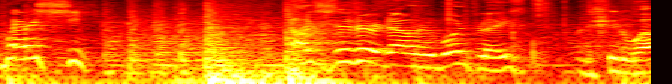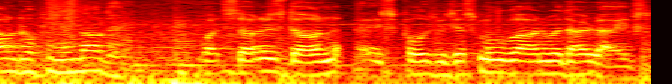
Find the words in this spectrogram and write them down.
Where is she? I sit her down in one place, but she'd wound up in another. What's done is done. I suppose we just move on with our lives.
